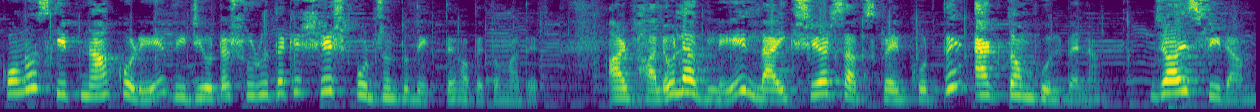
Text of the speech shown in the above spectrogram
কোনো স্কিপ না করে ভিডিওটা শুরু থেকে শেষ পর্যন্ত দেখতে হবে তোমাদের। আর ভালো লাগলে লাইক, শেয়ার, সাবস্ক্রাইব করতে একদম ভুলবে না। জয় শ্রীরাম।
